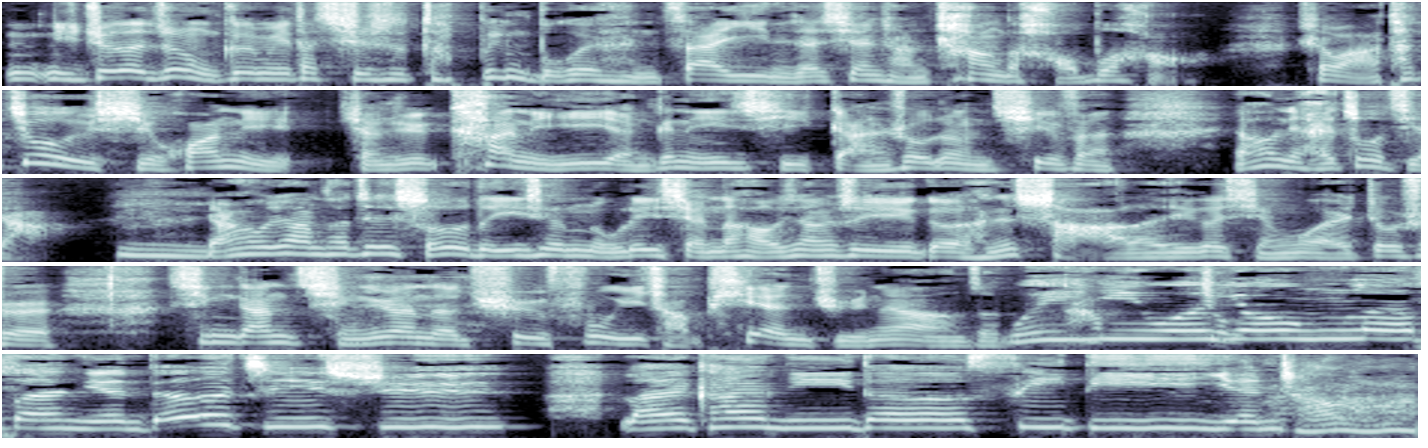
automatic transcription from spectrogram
你你觉得这种歌迷他其实他并不会很在意你在现场唱的好不好，是吧？他就喜欢你，想去看你一眼，跟你一起感受这种气氛，然后你还作假，嗯，然后让他这所有的一切努力显得好像是一个很傻的一个行为，就是心甘情愿的去赴一场骗局那样子。为你我用了半年的积蓄来看你的 CD 演唱。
